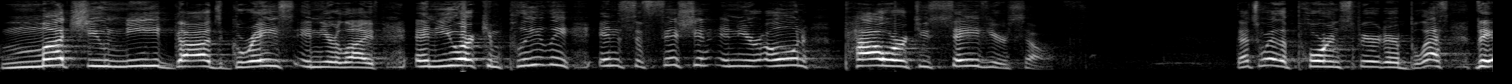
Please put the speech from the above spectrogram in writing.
much you need God's grace in your life, and you are completely insufficient in your own power to save yourself. That's why the poor in spirit are blessed. They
